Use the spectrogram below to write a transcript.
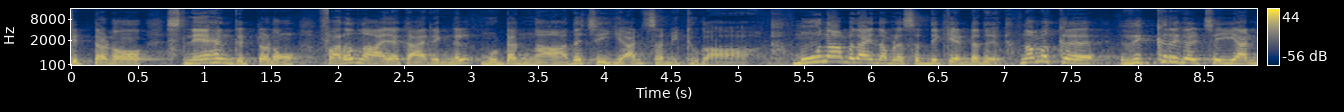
കിട്ടണോ സ്നേഹം കിട്ടണോ ഫറുതായ കാര്യങ്ങൾ മുടങ്ങാതെ ചെയ്യാൻ ശ്രമിക്കുക. മൂന്നാമതായി നമ്മൾ ശ്രദ്ധിക്കേണ്ടത് നമുക്ക് ദിക്റുകൾ ചെയ്യാൻ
